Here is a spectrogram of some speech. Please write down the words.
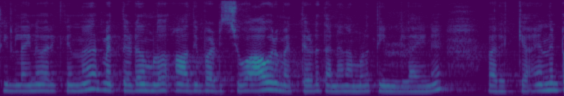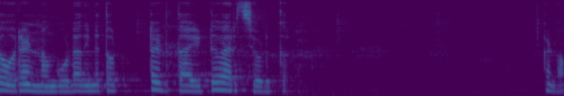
തിൻ ലൈൻ വരയ്ക്കുന്ന മെത്തേഡ് നമ്മൾ ആദ്യം പഠിച്ചു. ആ ഒരു മെത്തേഡ് തന്നെ നമ്മൾ തിൻ ലൈന് വരയ്ക്കുക എന്നിട്ട് ഒരെണ്ണം കൂടെ അതിന്റെ തൊട്ടടുത്തായിട്ട് വരച്ചു കൊടുക്കുക കണ്ടോ?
